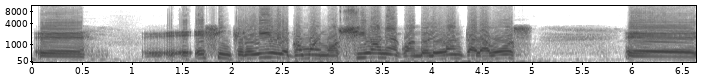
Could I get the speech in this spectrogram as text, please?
es increíble cómo emociona cuando levanta la voz. Eh,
